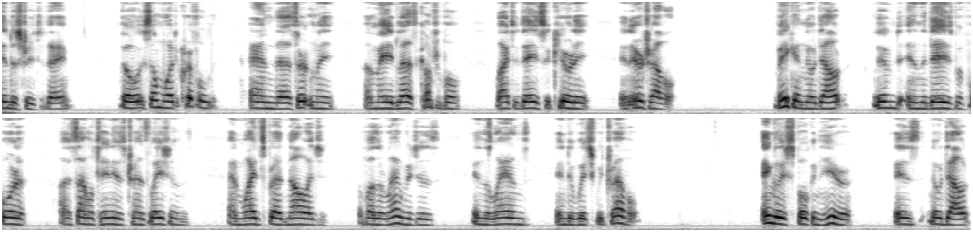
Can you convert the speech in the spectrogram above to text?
industry today, though somewhat crippled and uh, certainly uh, made less comfortable by today's security in air travel. Bacon, no doubt, lived in the days before uh, simultaneous translations and widespread knowledge of other languages in the lands into which we travel. English spoken here is no doubt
